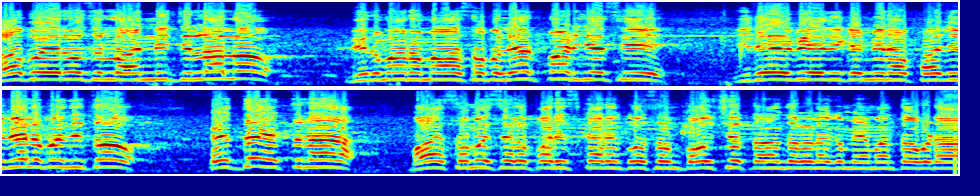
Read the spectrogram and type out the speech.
రాబోయే రోజుల్లో అన్ని జిల్లాల్లో నిర్మాణ మహాసభలు ఏర్పాటు చేసి ఇదే వేదిక మీద పదివేల మందితో పెద్ద ఎత్తున మా సమస్యల పరిష్కారం కోసం భవిష్యత్ ఆందోళనకు మేమంతా కూడా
